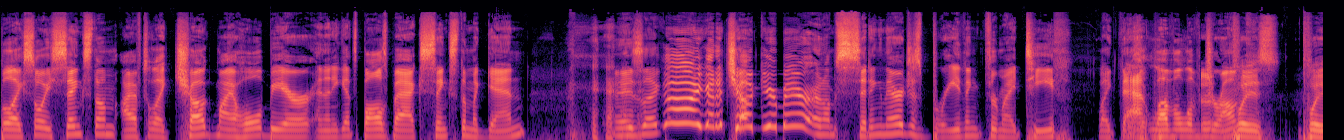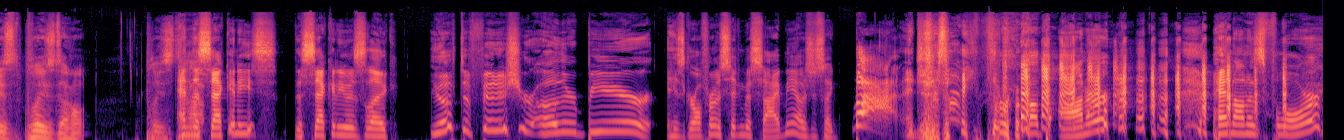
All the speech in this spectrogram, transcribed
But like, so he sinks them. I have to like chug my whole beer, and then he gets balls back, sinks them again. and he's like, "Oh, you gotta chug your beer," and I'm sitting there just breathing through my teeth, like that level of Uh, drunk. Please, please, please don't. Please stop. And the second he's the second he was like, "You have to finish your other beer," his girlfriend was sitting beside me. I was just like, "Bah!" and just like threw up on her and on his floor.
